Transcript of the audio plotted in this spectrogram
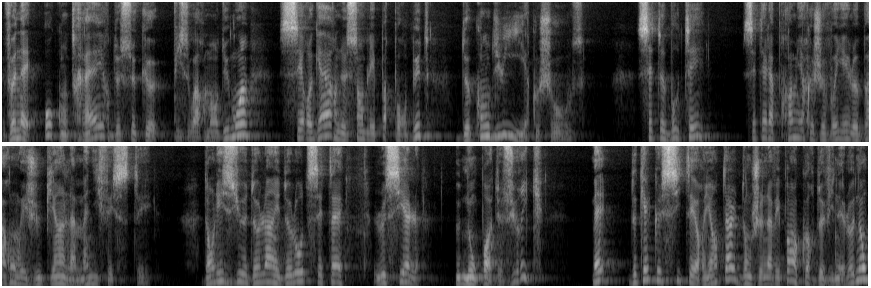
venait au contraire de ce que, visoirement du moins, ces regards ne semblaient pas pour but de conduire quelque chose. Cette beauté, c'était la première que je voyais le baron et Jupien la manifester. Dans les yeux de l'un et de l'autre, c'était le ciel, non pas de Zurich, mais de quelques cités orientales dont je n'avais pas encore deviné le nom,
